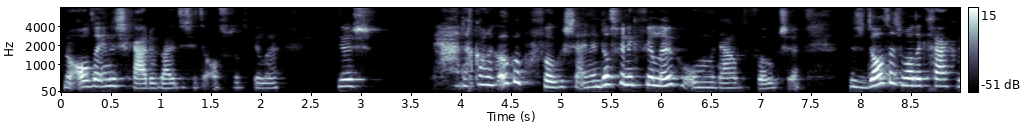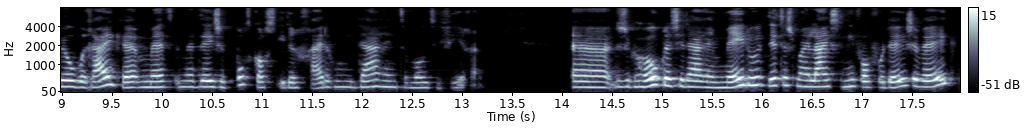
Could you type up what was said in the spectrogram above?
nog altijd in de schaduw buiten zitten als we dat willen. Dus ja, daar kan ik ook op gefocust zijn. En dat vind ik veel leuker om me daarop te focussen. Dus dat is wat ik graag wil bereiken met, met deze podcast iedere vrijdag, om je daarin te motiveren. Uh, dus ik hoop dat je daarin meedoet. Dit is mijn lijst in ieder geval voor deze week.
